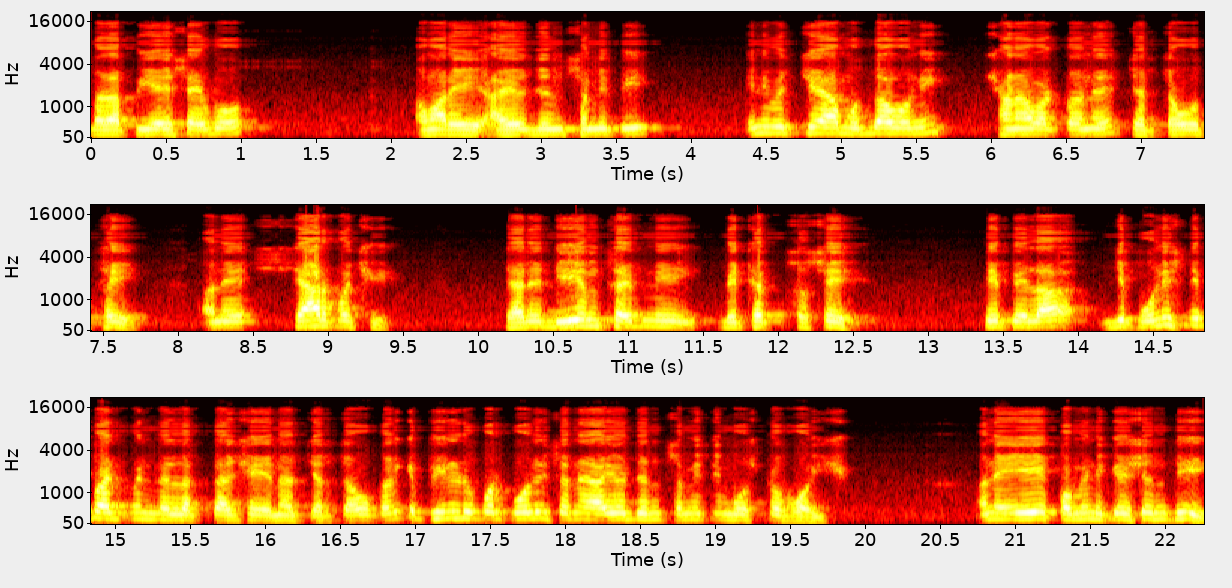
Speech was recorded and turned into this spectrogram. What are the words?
બધા પીઆઈ સાહેબો, અમારી આયોજન સમિતિ, એની વચ્ચે આ મુદ્દાઓની છણાવટ અને ચર્ચાઓ થઈ. અને ત્યાર પછી જ્યારે ડીએમ સાહેબની બેઠક થશે તે પહેલા જે પોલીસ ડિપાર્ટમેન્ટને લગતા છે એના ચર્ચાઓ કરી કે ફિલ્ડ ઉપર પોલીસ અને આયોજન સમિતિ મોસ્ટ ઓફ હોય છે. અને એ કોમ્યુનિકેશનથી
